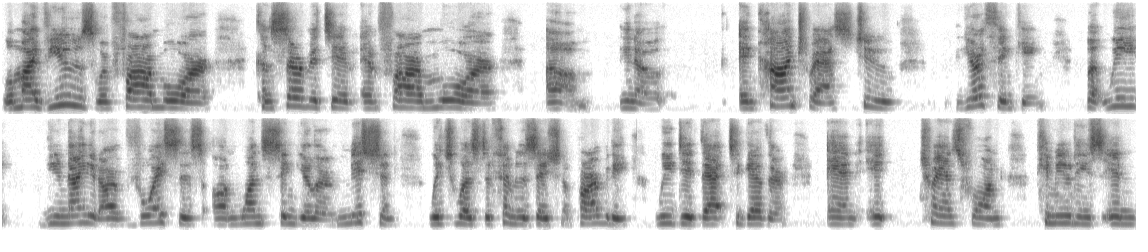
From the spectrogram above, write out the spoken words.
Well, my views were far more conservative and far more, um, you know, in contrast to your thinking but we united our voices on one singular mission, which was the feminization of poverty. We did that together, and it transformed communities in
